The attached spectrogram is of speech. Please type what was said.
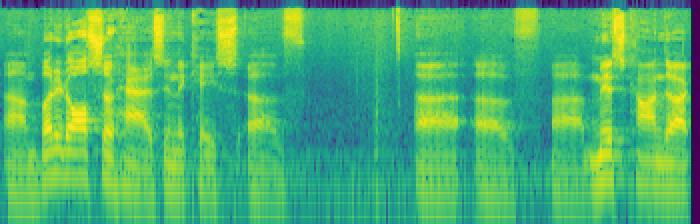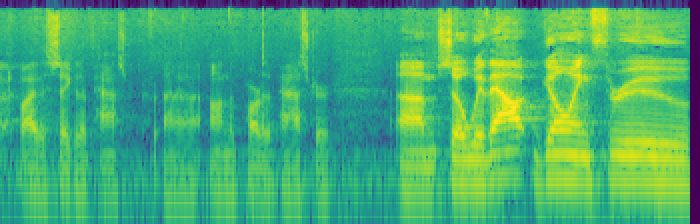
Um, but it also has, in the case of uh, of uh, misconduct by the sake of the pastor uh, on the part of the pastor. Um, so, without going through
